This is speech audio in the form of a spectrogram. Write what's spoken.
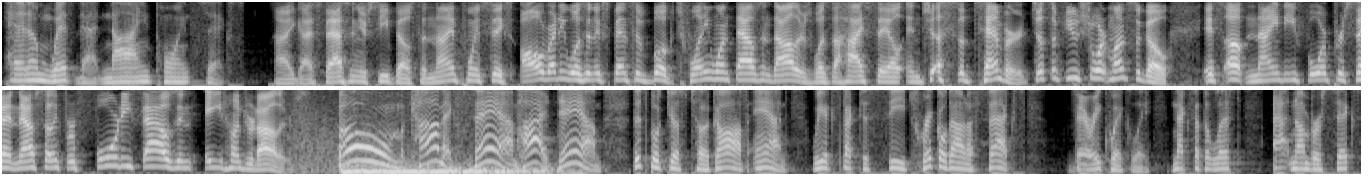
Hit them with that 9.6. All right, guys, fasten your seatbelts. The 9.6 already was an expensive book. $21,000 was the high sale in just September, just a few short months ago. It's up 94%, now selling for $40,800. Boom! Comic fam! Hi, damn! This book just took off, and we expect to see trickle down effects very quickly. Next at the list, at number six,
